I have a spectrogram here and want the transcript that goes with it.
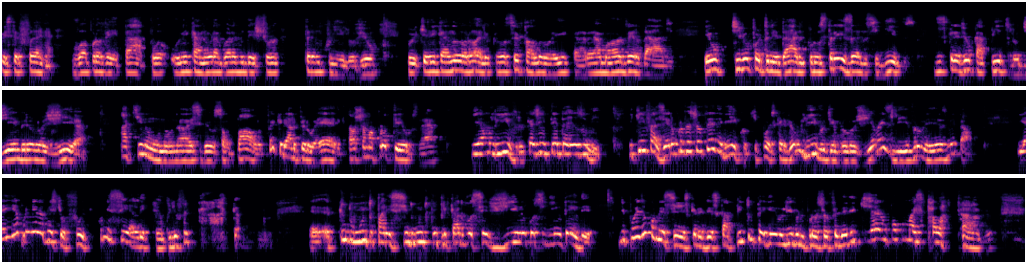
Estefânia, vou aproveitar, pô, o Nicanor agora me deixou tranquilo, viu? Porque, Nicanor, olha, o que você falou aí, cara, é a maior verdade. Eu tive oportunidade, por uns três anos seguidos, de escrever o um capítulo de embriologia aqui no, no, na SBU São Paulo, foi criado pelo Eric, tal, chama Proteus, né? E é um livro que a gente tenta resumir. E quem fazia era o professor Frederico, que pô, escreveu um livro de embriologia, mas livro mesmo e tal. E aí, a primeira vez que eu fui, comecei a ler Campbell, eu falei, caraca, é, é, tudo muito parecido, muito complicado, você via e não conseguia entender. Depois eu comecei a escrever esse capítulo, peguei o livro do professor Federico, que já era um pouco mais palatável.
